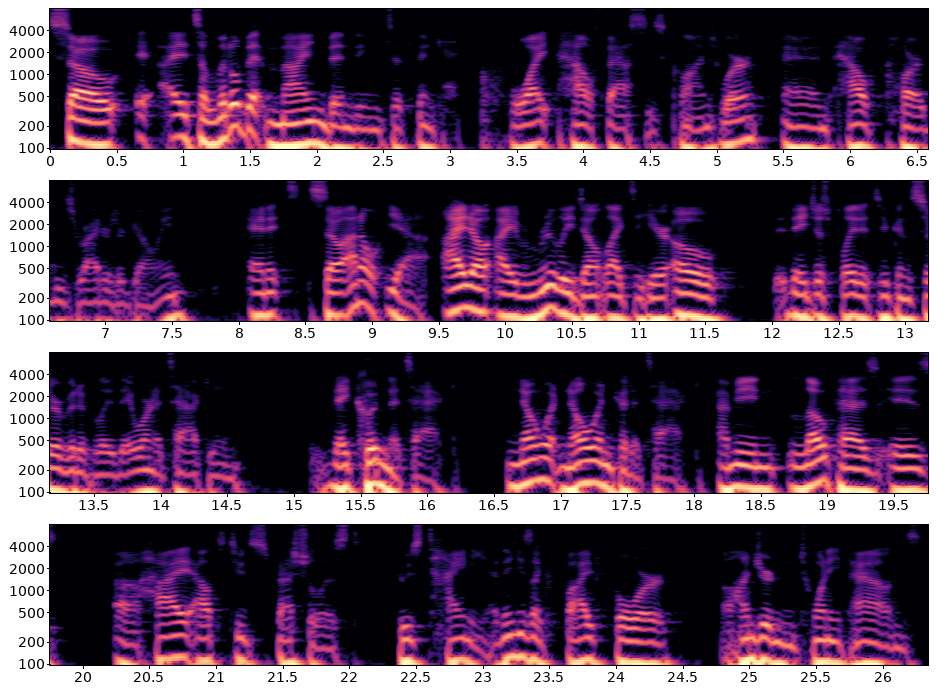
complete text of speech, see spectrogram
So it, it's a little bit mind bending to think quite how fast these climbs were and how hard these riders are going. And it's so I don't, yeah, I don't, I really don't like to hear, oh, they just played it too conservatively. They weren't attacking. They couldn't attack. No one, no one could attack. I mean, Lopez is a high altitude specialist who's tiny. I think he's like 5'4, 120 pounds.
